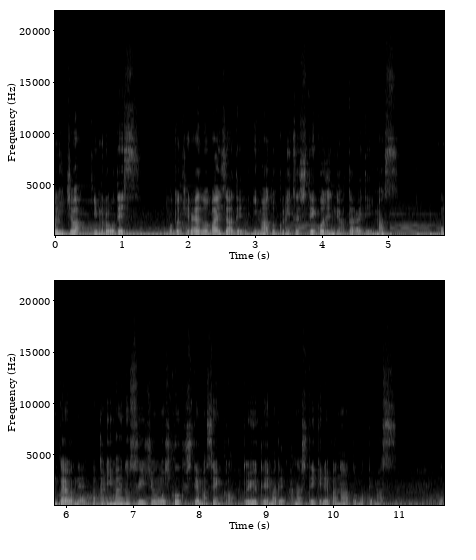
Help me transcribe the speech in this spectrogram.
んにちは、キムローです。元キャリアアドバイザーで今独立して個人で働いています。今回はね、当たり前の水準を低くしてませんか？というテーマで話していければなと思っています。もう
